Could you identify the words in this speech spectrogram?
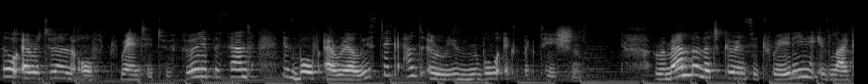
so a return of 20 to 30% is both a realistic and a reasonable expectation. Remember that currency trading is like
